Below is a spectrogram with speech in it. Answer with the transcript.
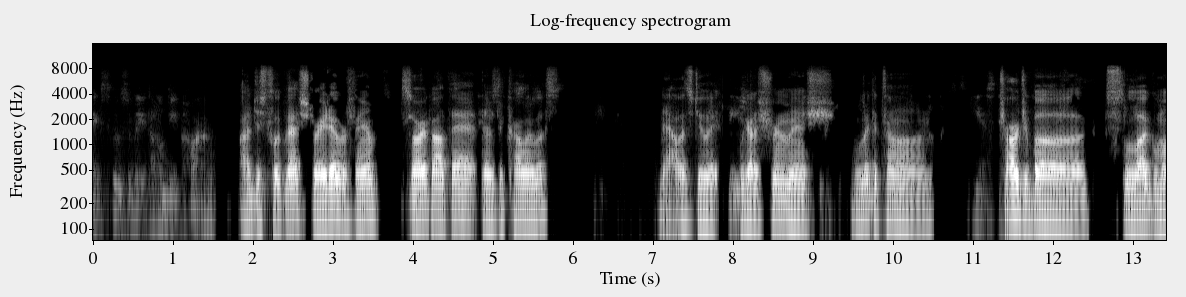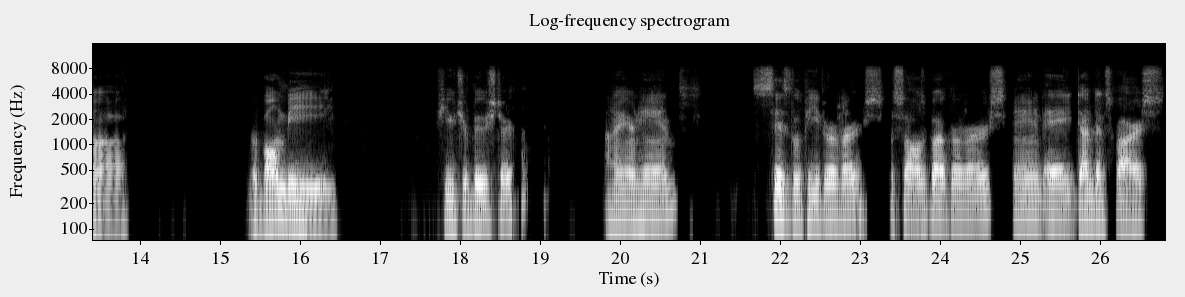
Exclusively at Home Depot. I just flipped that straight over, fam. Sorry about that. There's the colorless. Now let's do it. We got a Shroomish, Lickitung, Charjabug, Slugma, Rabombi, Future Booster, Iron Hands, Sizzlipede Reverse, a Salzbug Reverse, and a Dunsparce.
